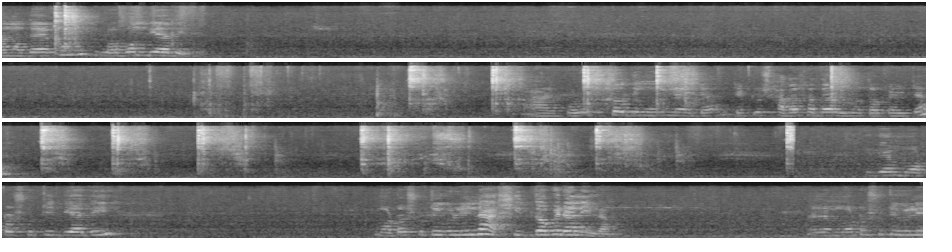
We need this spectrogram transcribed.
এটার মধ্যে এখন লবণ দিয়ে দিব আর হলুদ তো দিব না এটা এটা একটু সাদা সাদা হইব তরকারিটা। এদিকে মটরশুঁটি দিয়ে দিই। মটরশুঁটিগুলি না সিদ্ধ করে নিলাম। নাহলে মটরশুঁটিগুলি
